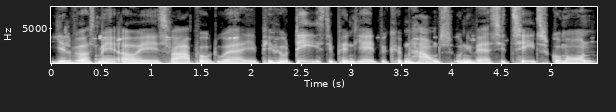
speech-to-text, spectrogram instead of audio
hjælpe os med at eh, svare på. Du er eh, Ph.D.-stipendiat ved Københavns Universitet. Godmorgen.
